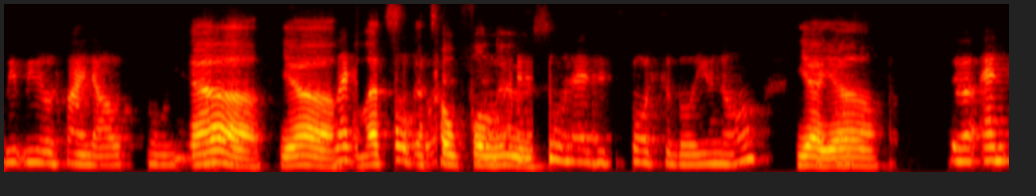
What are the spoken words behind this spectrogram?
We, we will find out soon. Yeah yeah. Well, that's hope, that's hopeful news as soon as it's possible you know? Yeah yeah uh, and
